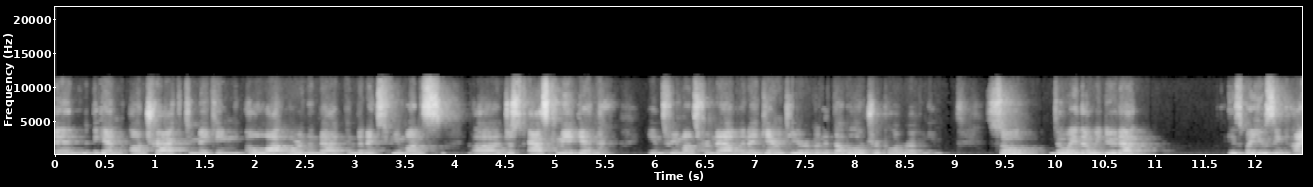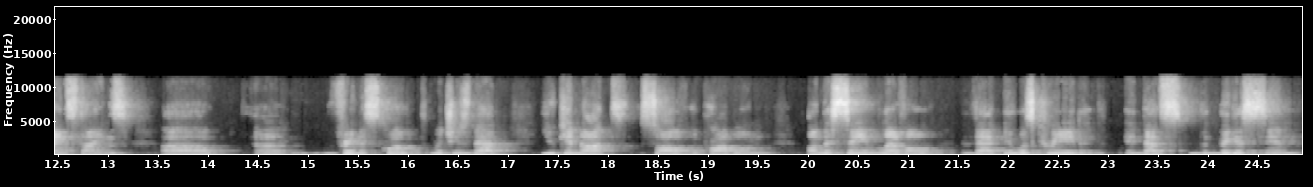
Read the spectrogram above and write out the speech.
And again, on track to making a lot more than that in the next few months. Uh, just ask me again in three months from now, and I guarantee you're going to double or triple our revenue. So the way that we do that is by using Einstein's uh, uh, famous quote, which is that you cannot solve a problem on the same level that it was created. And that's the biggest sin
